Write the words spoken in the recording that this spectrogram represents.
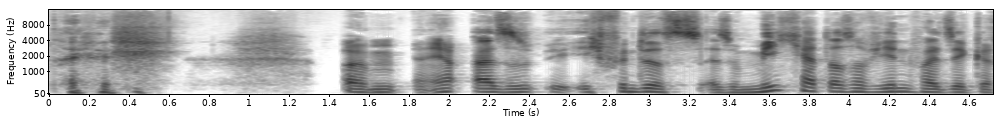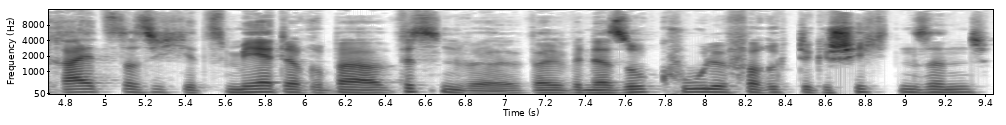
ähm, ja, also ich finde es, also mich hat das auf jeden Fall sehr gereizt, dass ich jetzt mehr darüber wissen will, weil wenn da so coole, verrückte Geschichten sind.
